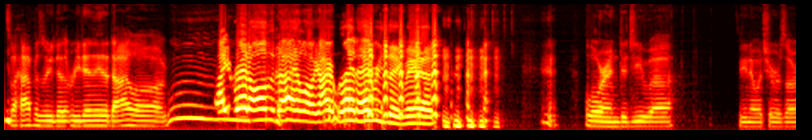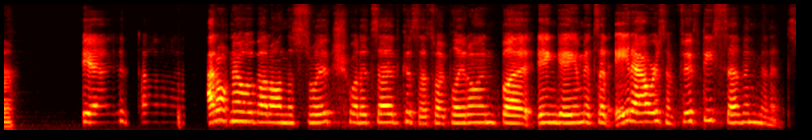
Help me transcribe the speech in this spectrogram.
That's what happens when you don't read any of the dialogue. Woo! I read all the dialogue. I read everything, man. Lauren, did you uh do you know what yours are? Yeah. Uh, I don't know about on the Switch what it said because that's what I played on, but in game it said eight hours and fifty-seven minutes.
